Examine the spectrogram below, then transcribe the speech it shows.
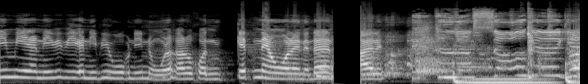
นนี้มีนอันนี้พี่พีคอันนี้พี่วูบอันนี้หนูนะคะทุกคนเก็ตแนวอะไรเนี่ยได้อันดับสุดท้ายเลย Look so good, you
